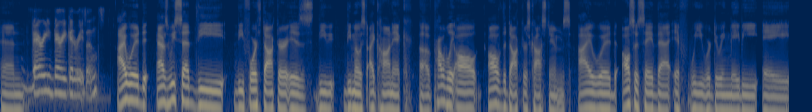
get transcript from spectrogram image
and Very very good reasons. I would, as we said, the the fourth Doctor is the the most iconic of probably all all of the Doctor's costumes. I would also say that if we were doing maybe a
